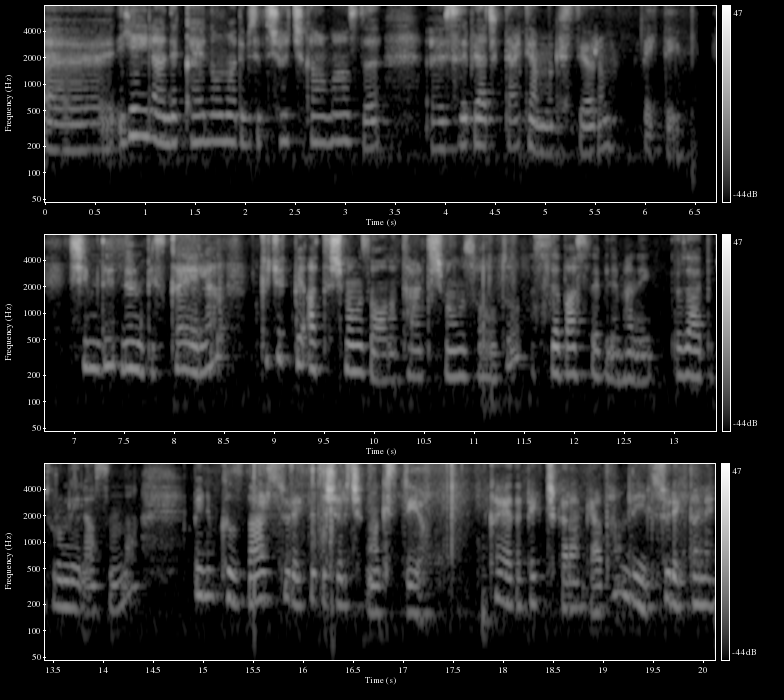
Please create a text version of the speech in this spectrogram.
Ee, iyi eğlendik. Kaya normalde bizi dışarı çıkarmazdı. Ee, size birazcık dert yanmak istiyorum. Bekleyin. Şimdi dün biz Kaya'yla küçük bir atışmamız oldu, tartışmamız oldu. Size bahsedebilirim. Hani özel bir durum değil aslında. Benim kızlar sürekli dışarı çıkmak istiyor. Kaya da pek çıkaran bir adam değil. Sürekli hani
